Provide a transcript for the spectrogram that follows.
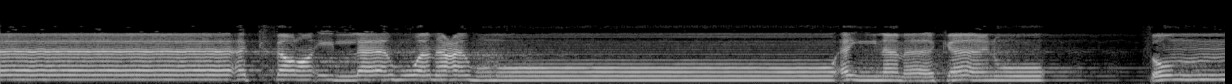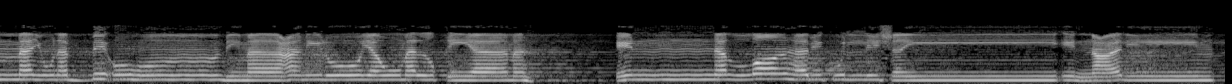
أكثر إلا هو معهم أينما كانوا ثم ينبئهم بما عملوا يوم القيامة. إن الله بكل شيء عليم.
